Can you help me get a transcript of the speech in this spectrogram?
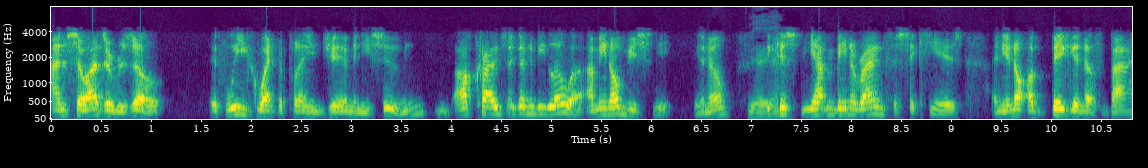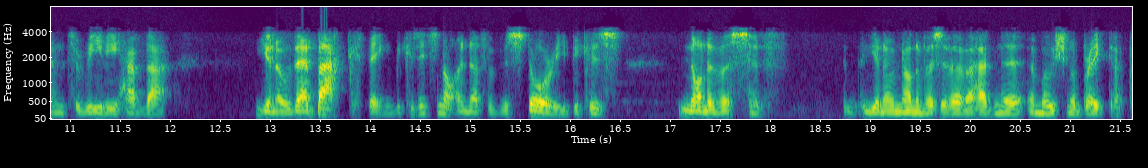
And so as a result, if we went to play in Germany soon, our crowds are going to be lower. I mean, obviously, you know, Yeah, yeah. because you haven't been around for six years and you're not a big enough band to really have that, you know, their back thing because it's not enough of a story because none of us have, you know, none of us have ever had an emotional breakup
